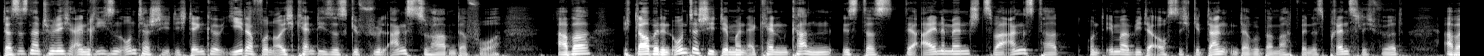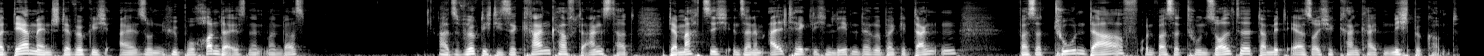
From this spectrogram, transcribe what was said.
das ist natürlich ein Riesenunterschied. Ich denke, jeder von euch kennt dieses Gefühl, Angst zu haben davor. Aber ich glaube, den Unterschied, den man erkennen kann, ist, dass der eine Mensch zwar Angst hat und immer wieder auch sich Gedanken darüber macht, wenn es brenzlig wird. Aber der Mensch, der wirklich so ein Hypochonder ist, nennt man das, also wirklich diese krankhafte Angst hat, der macht sich in seinem alltäglichen Leben darüber Gedanken, was er tun darf und was er tun sollte, damit er solche Krankheiten nicht bekommt.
